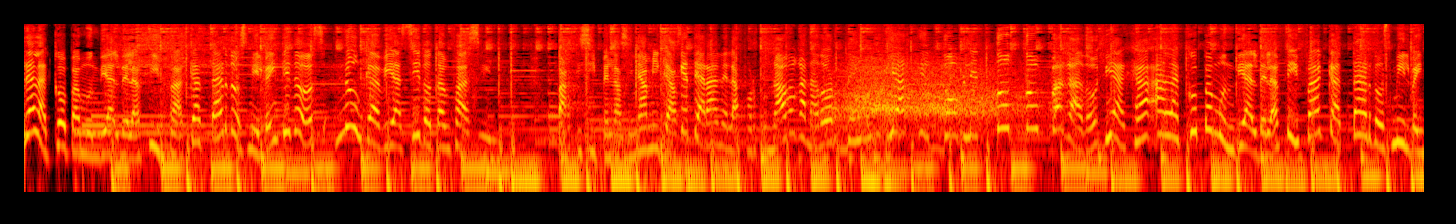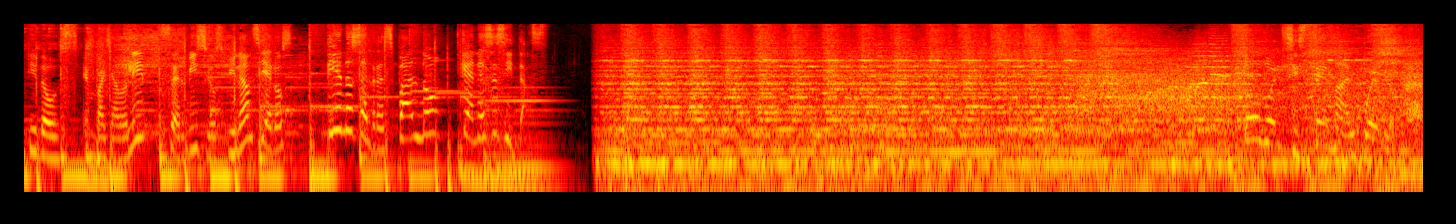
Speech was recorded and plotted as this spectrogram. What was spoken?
Ir a la Copa Mundial de la FIFA Qatar 2022 nunca había sido tan fácil. Participe en las dinámicas que te harán el afortunado ganador de un viaje doble todo pagado. Viaja a la Copa Mundial de la FIFA Qatar 2022. En Valladolid, Servicios Financieros, tienes el respaldo que necesitas. Todo el sistema al pueblo.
